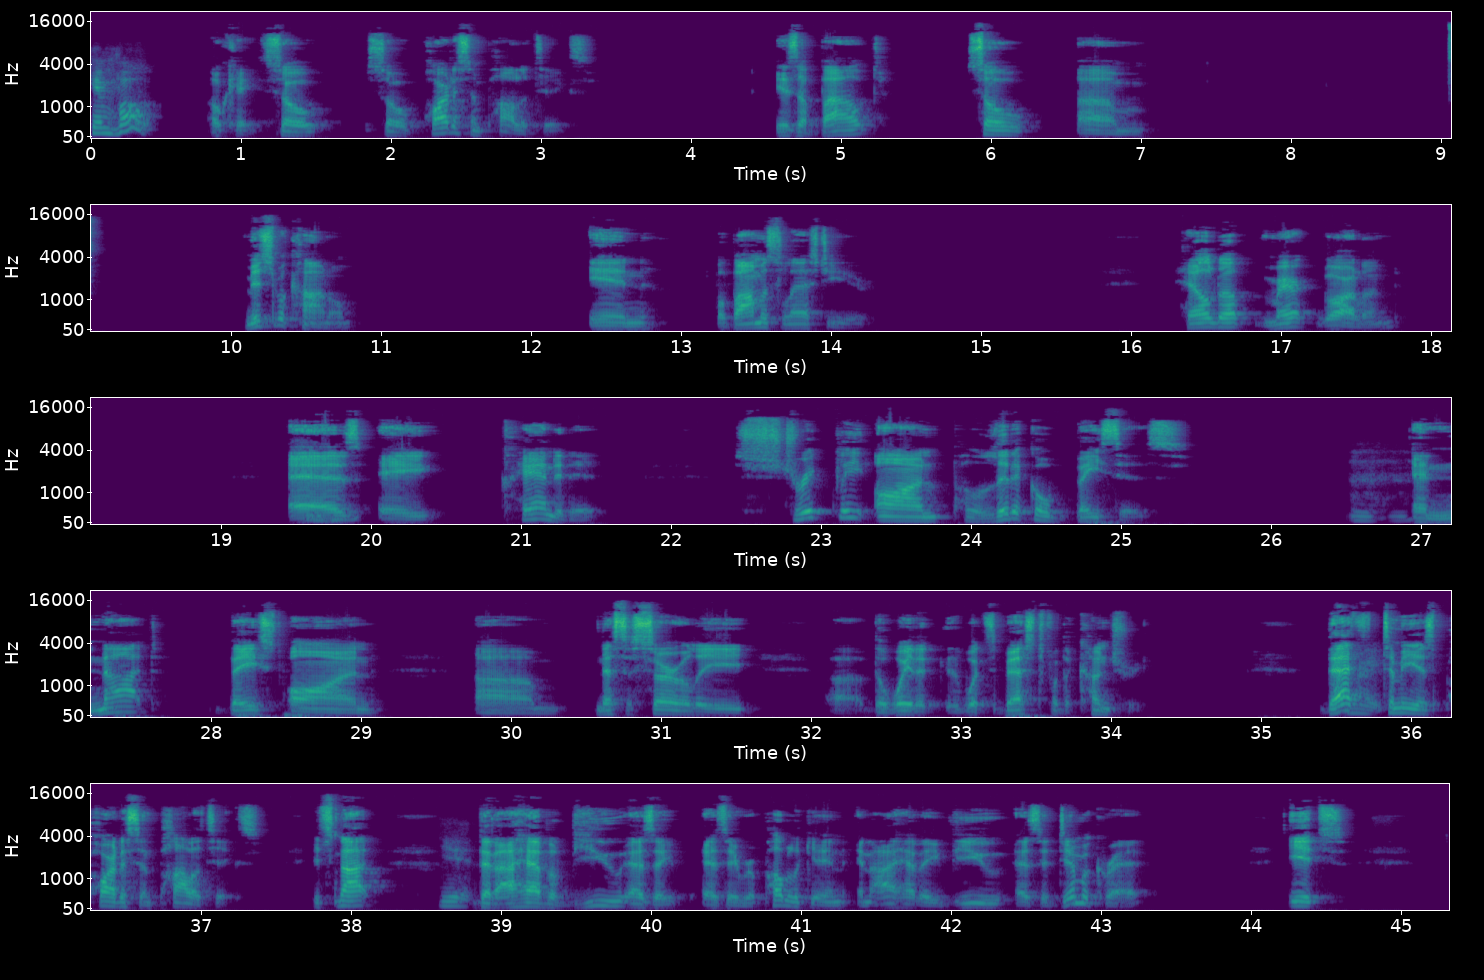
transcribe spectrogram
can vote. Okay, so so partisan politics is about so um, Mitch McConnell in Obama's last year held up Merrick Garland as mm-hmm. a candidate strictly on political basis mm-hmm. and not based on um, necessarily uh, the way that what's best for the country. That right. to me is partisan politics. It's not yeah. that I have a view as a as a Republican and I have a view as a Democrat. It's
